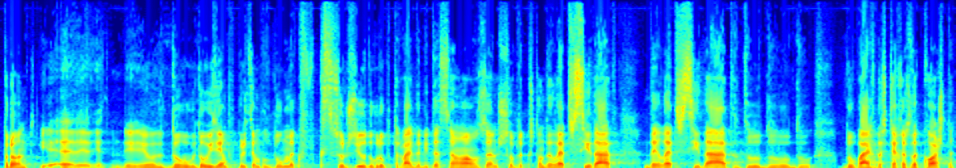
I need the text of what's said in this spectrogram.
Pronto, eh, eh, eu dou, dou exemplo, por exemplo, de uma que, surgiu do Grupo de Trabalho de Habitação há uns anos sobre a questão da eletricidade, da eletricidade do, do, do, do bairro das Terras da Costa,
